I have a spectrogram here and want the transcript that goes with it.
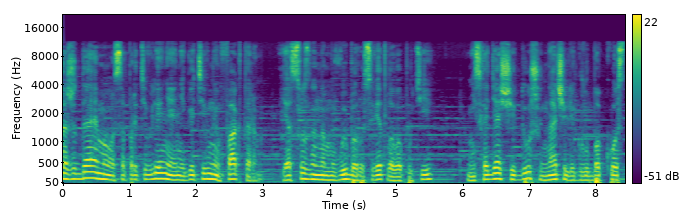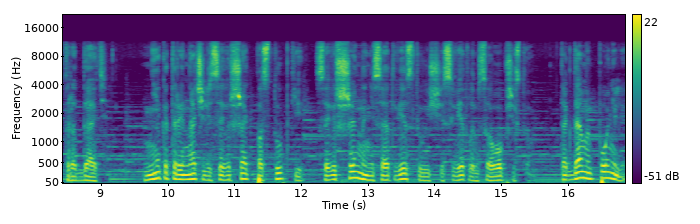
ожидаемого сопротивления негативным факторам и осознанному выбору светлого пути, нисходящие души начали глубоко страдать. Некоторые начали совершать поступки, совершенно не соответствующие светлым сообществам. Тогда мы поняли,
